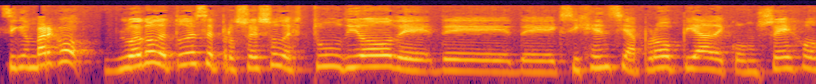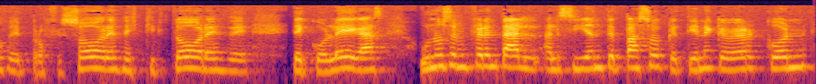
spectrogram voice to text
Sin embargo, luego de todo ese proceso de estudio, de, de, de exigencia propia, de consejos de profesores, de escritores, de, de colegas, uno se enfrenta al, al siguiente paso que tiene que ver con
